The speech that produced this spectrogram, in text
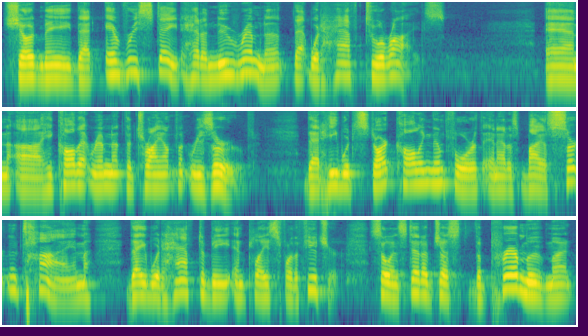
showed me that every state had a new remnant that would have to arise. And uh, he called that remnant the triumphant reserve. That he would start calling them forth, and at a, by a certain time, they would have to be in place for the future. So instead of just the prayer movement,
